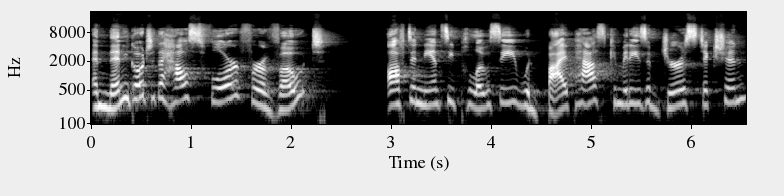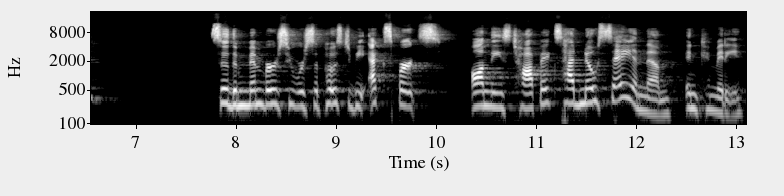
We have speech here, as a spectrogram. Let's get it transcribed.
and then go to the House floor for a vote. Often Nancy Pelosi would bypass committees of jurisdiction. So the members who were supposed to be experts on these topics had no say in them in committee.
